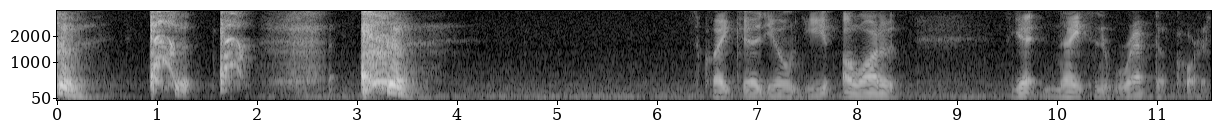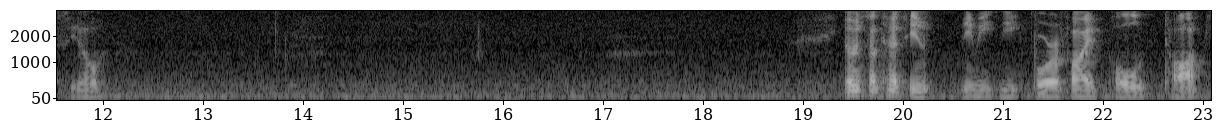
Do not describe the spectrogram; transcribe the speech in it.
It's quite good. You don't eat a lot of it to get nice and ripped, of course, you know. You know, sometimes you maybe need four or five pulls tops.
